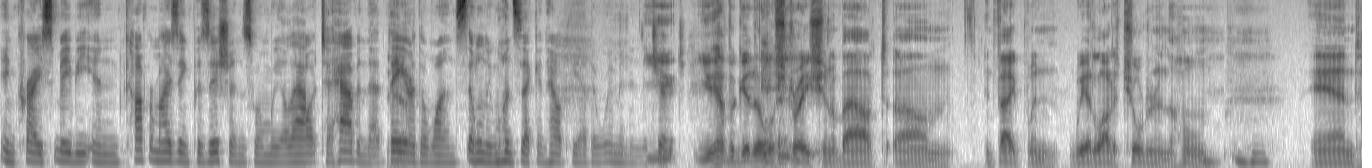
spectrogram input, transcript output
in Christ maybe in compromising positions when we allow it to happen that they Yeah. are the ones, the only ones that can help the other women in the You, church. you have a good illustration about, um, in fact, when we had a lot of children in the home, Mm-hmm. and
